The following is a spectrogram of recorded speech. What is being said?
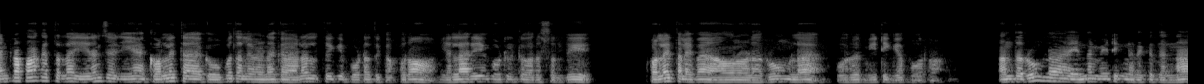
சென்ற பாகத்துல இளஞ்செழியன் உப தலைவனை கடல்ல தூக்கி போட்டதுக்கு அப்புறம் எல்லாரையும் கூட்டிட்டு வர சொல்லி கொள்ளைத் தலைவன் அவனோட ரூம்ல ஒரு மீட்டிங்க போடுறான் அந்த ரூம்ல என்ன மீட்டிங் நடக்குதுன்னா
